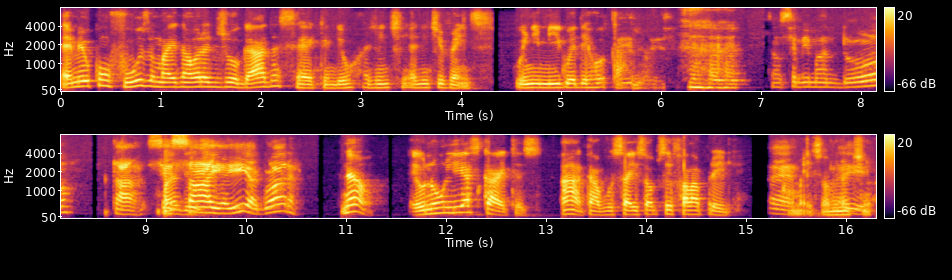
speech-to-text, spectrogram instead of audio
É meio confuso, mas na hora de jogar dá certo, entendeu? A gente, a gente vence. O inimigo é derrotado. Então você me mandou. Tá. Você sai aí agora? Não, eu não li as cartas. Ah, tá, vou sair só pra você falar pra ele. É. Calma aí, só um Aí. minutinho.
